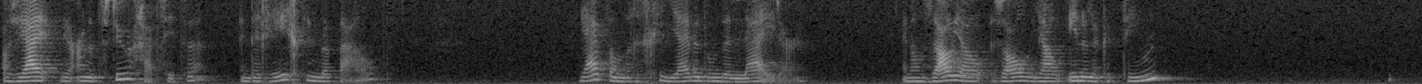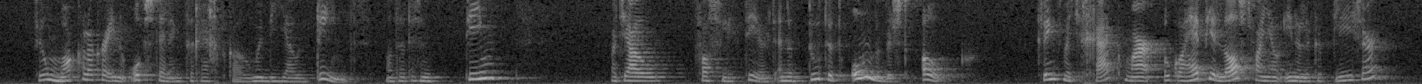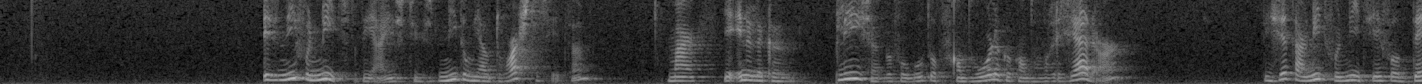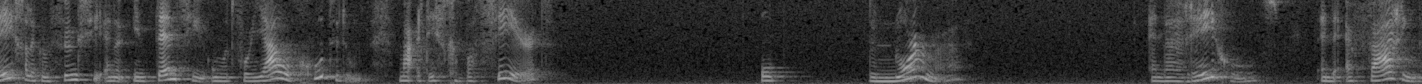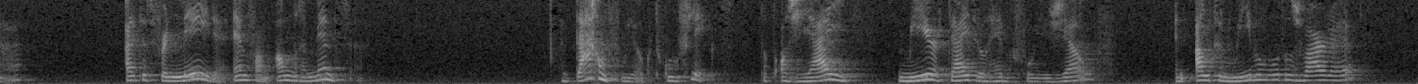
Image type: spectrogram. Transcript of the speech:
Als jij weer aan het stuur gaat zitten en de richting bepaalt, Jij hebt dan de regie, jij bent dan de leider. En dan zou jou, zal jouw innerlijke team veel makkelijker in een opstelling terechtkomen die jou dient. Want het is een team wat jou faciliteert. En dat doet het onbewust ook. Klinkt een beetje gek, maar ook al heb je last van jouw innerlijke pleaser, is het niet voor niets dat hij aan je stuurt. Niet om jou dwars te zitten, maar je innerlijke pleaser bijvoorbeeld, of verantwoordelijke kant of redder, die zit daar niet voor niets. Die heeft wel degelijk een functie en een intentie om het voor jou goed te doen. Maar het is gebaseerd op de normen en de regels en de ervaringen uit het verleden en van andere mensen. En daarom voel je ook het conflict. Dat als jij meer tijd wil hebben voor jezelf en autonomie bijvoorbeeld als waarde hebt,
